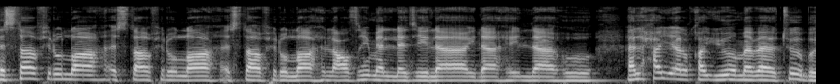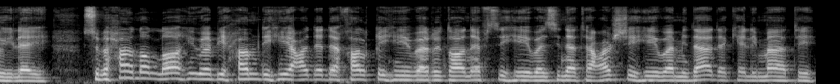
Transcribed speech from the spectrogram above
استغفر الله استغفر الله استغفر الله العظيم الذي لا إله إلا هو الحي القيوم وأتوب إليه سبحان الله وبحمده عدد خلقه ورضا نفسه وزنة عرشه ومداد كلماته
